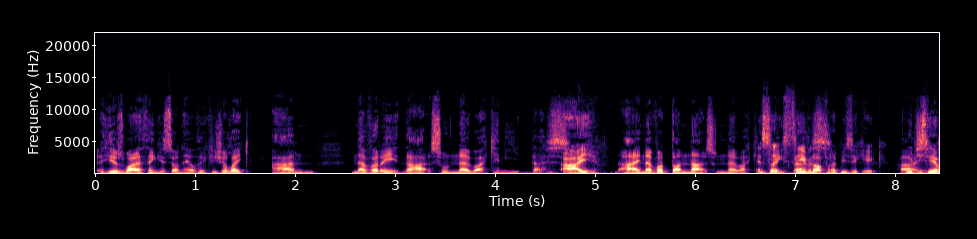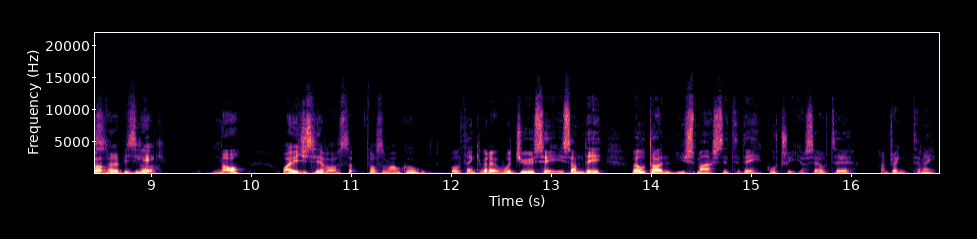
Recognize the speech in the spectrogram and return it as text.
Here's why I think it's unhealthy because you're like, I'm never ate that, so now I can eat this. Aye, I never done that, so now I can. it's like saving up for a piece of cake. Aye, would you save up for a piece of no. cake? No. Why would you save up for some alcohol? Well, think about it. Would you say to somebody, "Well done, you smashed it today. Go treat yourself to a drink tonight."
